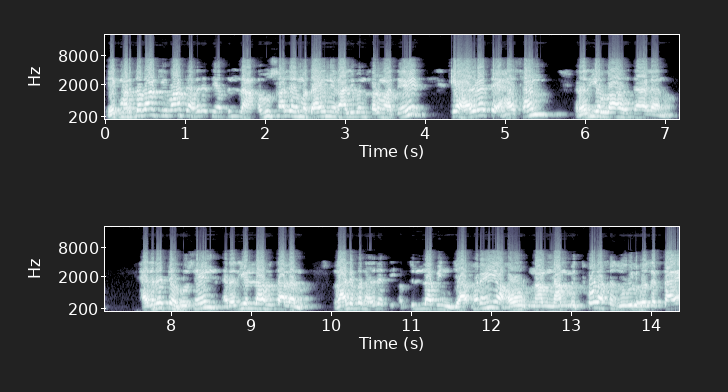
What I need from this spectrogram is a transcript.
ایک مرتبہ کی بات حضرت عبداللہ ابو صالح مدائی غالباً فرماتے ہیں کہ حضرت حسن رضی اللہ تعالیٰ عنہ، حضرت حسین رضی اللہ تعالیٰ عنہ، غالباً حضرت عبداللہ بن جعفر ہیں یا اور نام نام میں تھوڑا سا زول ہو سکتا ہے۔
